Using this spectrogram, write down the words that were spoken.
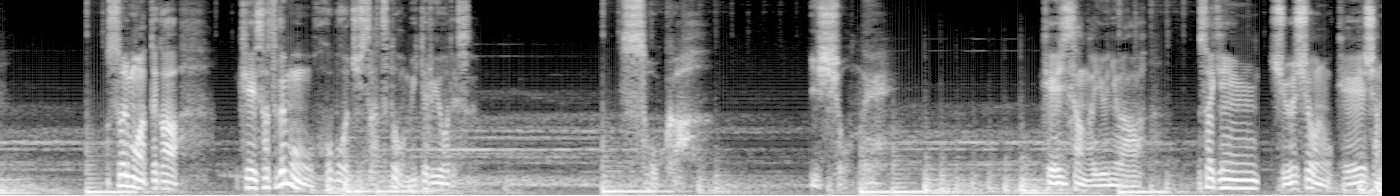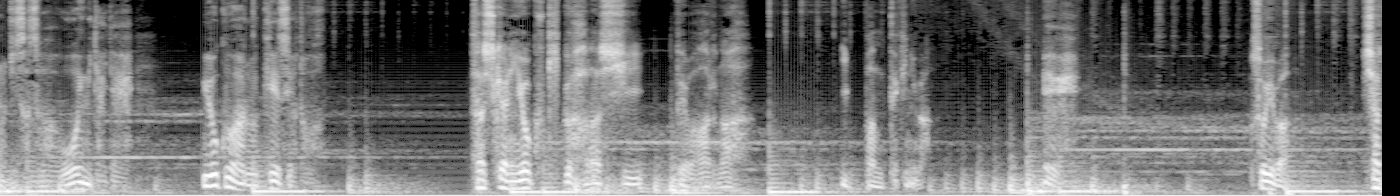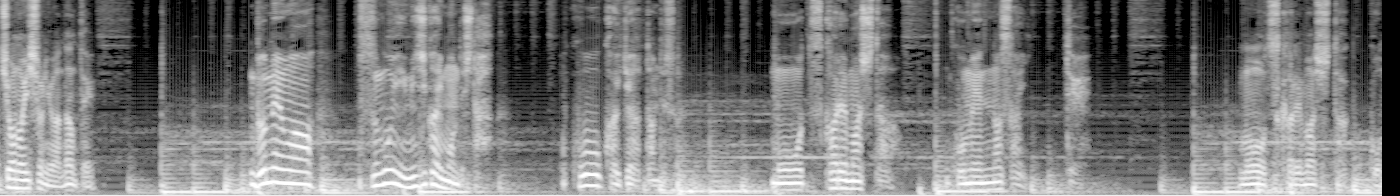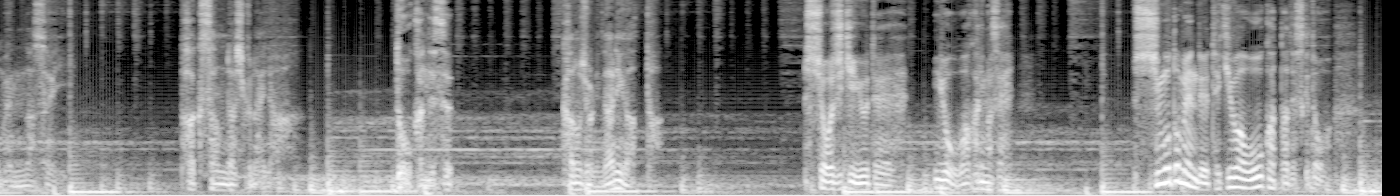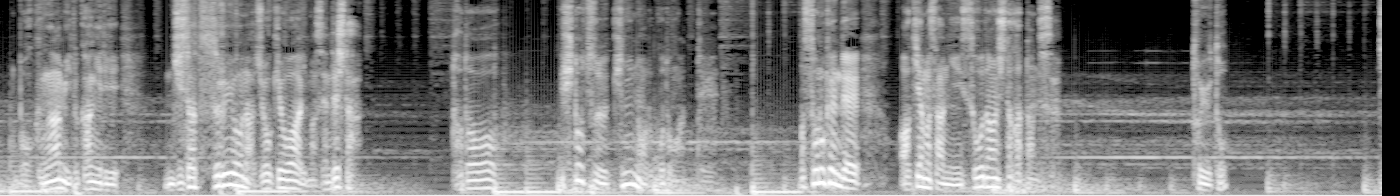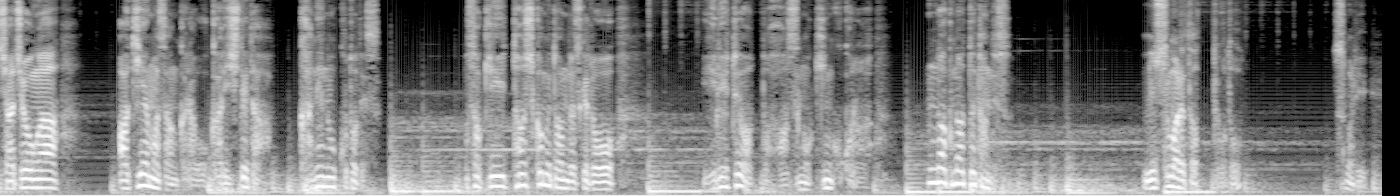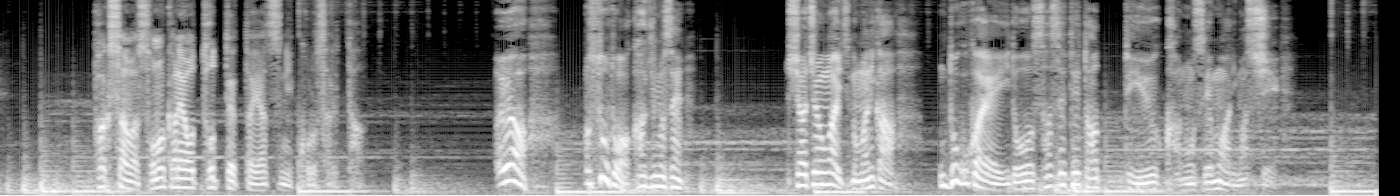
それもあってか警察でもほぼ自殺と見てるようです。そうか。一生ね。刑事さんが言うには最近中小の経営者の自殺は多いみたいでよくあるケースやと確かによく聞く話ではあるな。一般的には。ええ。そういえば社長の遺書には何て？文面はすごい短いもんでした。こう書いてあったんです。もう疲れました。ごめんなさいって。もう疲れました。ごめんなさい。パクさんらしくないな。同感です。彼女に何があった？正直言うてよう分かりません。仕事面で敵は多かったですけど僕が見る限り自殺するような状況はありませんでした。ただ一つ気になることがあってその件で秋山さんに相談したかったんです。というと？社長が秋山さんからお借りしてた金のことです。さっき確かめたんですけど入れてあったはずの金庫からなくなってたんです盗まれたってこと？つまりパクさんはその金を取ってったやつに殺された。いやそうとは限りません。社長がいつの間にかどこかへ移動させてたっていう可能性もありますし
